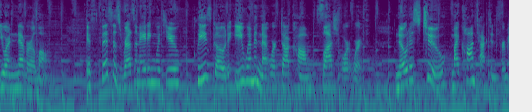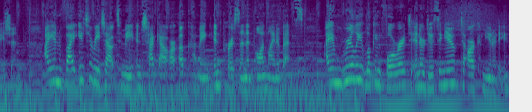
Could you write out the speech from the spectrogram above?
you are never alone. If this is resonating with you, please go to ewomennetwork.com slash Fort Worth. Notice too my contact information. I invite you to reach out to me and check out our upcoming in-person and online events. I am really looking forward to introducing you to our community.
